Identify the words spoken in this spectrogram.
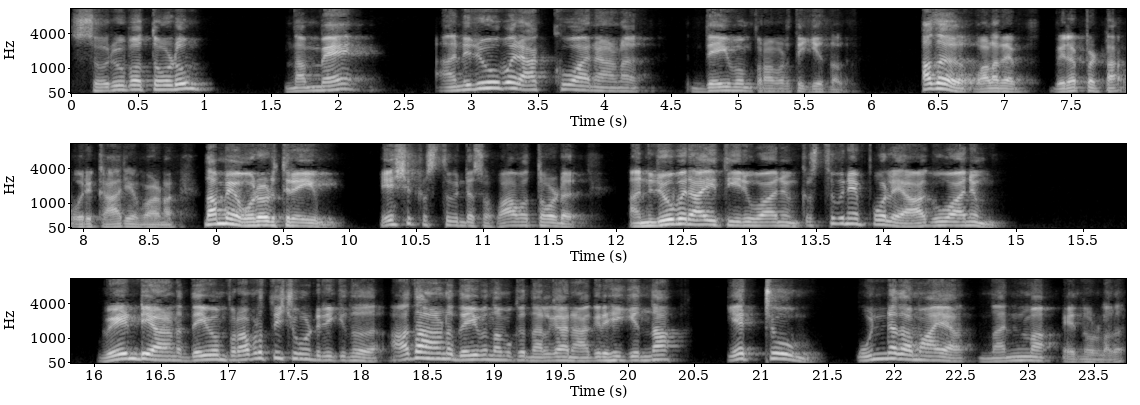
സ്വരൂപത്തോടും നമ്മെ അനുരൂപരാക്കുവാനാണ് ദൈവം പ്രവർത്തിക്കുന്നത്. അത് വളരെ വിലപ്പെട്ട ഒരു കാര്യമാണ്. നമ്മെ ഓരോരുത്തരെയും യേശുക്രിസ്തുവിന്റെ സ്വഭാവത്തോട് അനുരൂപരായി തീരുവാനും ക്രിസ്തുവിനെ പോലെ ആകുവാനും വേണ്ടിയാണ് ദൈവം പ്രവർത്തിച്ചുകൊണ്ടിരിക്കുന്നത്. അതാണ് ദൈവം നമുക്ക് നൽകാൻ ആഗ്രഹിക്കുന്ന ഏറ്റവും ഉന്നതമായ നന്മ എന്നുള്ളത്.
